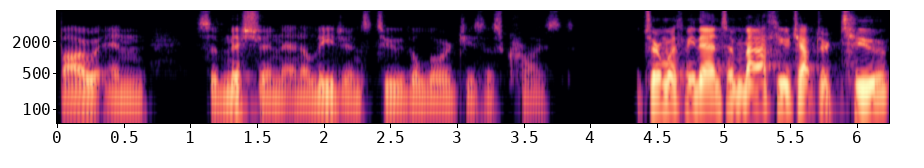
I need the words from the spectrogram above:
bow in submission and allegiance to the Lord Jesus Christ. Turn with me then to Matthew chapter 2.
